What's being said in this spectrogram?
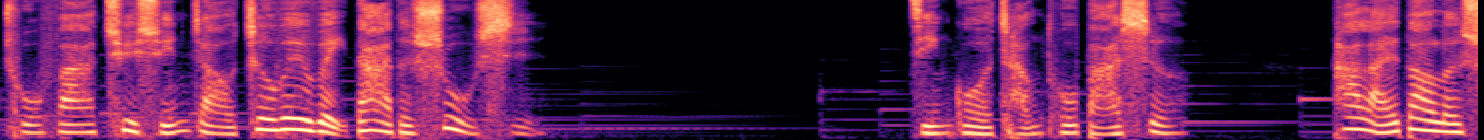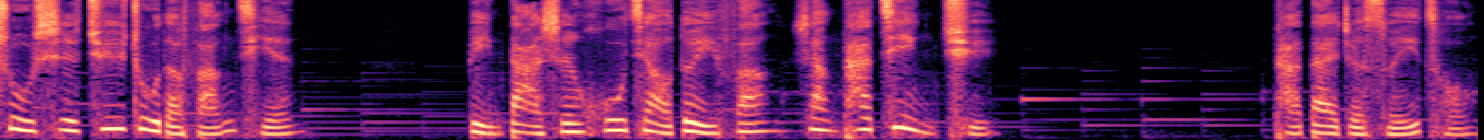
出发去寻找这位伟大的术士。经过长途跋涉，他来到了术士居住的房前，并大声呼叫对方让他进去。他带着随从，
